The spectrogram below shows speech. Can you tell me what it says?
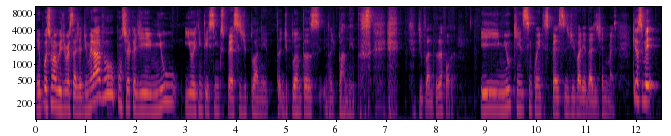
Ele possui uma biodiversidade admirável, com cerca de 1085 espécies de planeta, de plantas, não de planetas, de planetas é foda. E 1550 espécies de variedades de animais. Queria saber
